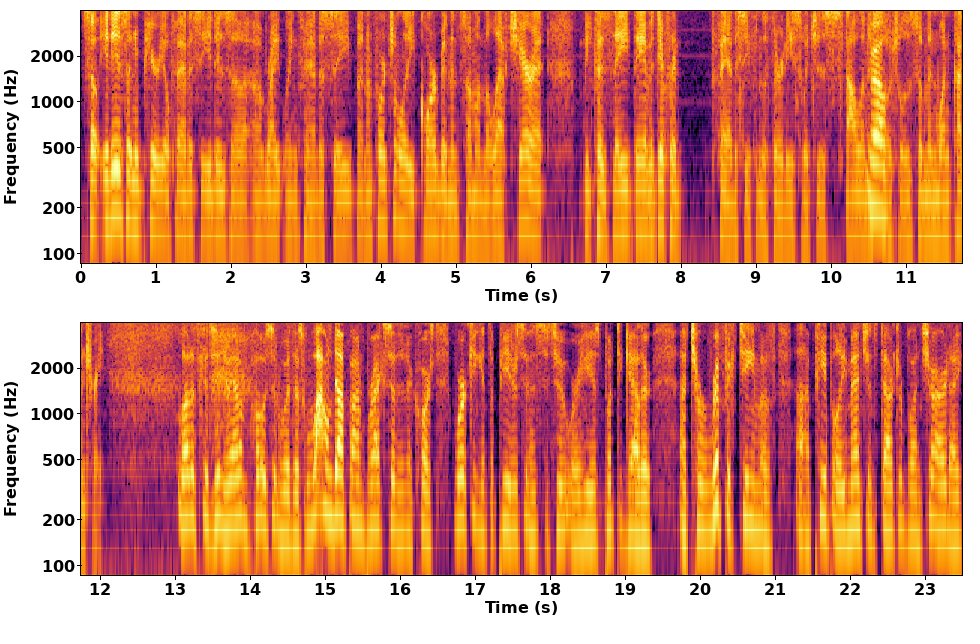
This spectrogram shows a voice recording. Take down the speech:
So it is an imperial fantasy. It is a, a right wing fantasy, but unfortunately, Corbyn and some on the left share it because they they have a different fantasy from the 30s, which is Stalinist Well- socialism in one country. Let us continue. Adam Posen with us, wound up on Brexit, and of course, working at the Peterson Institute, where he has put together a terrific team of uh, people. He mentions Dr. Blanchard. I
